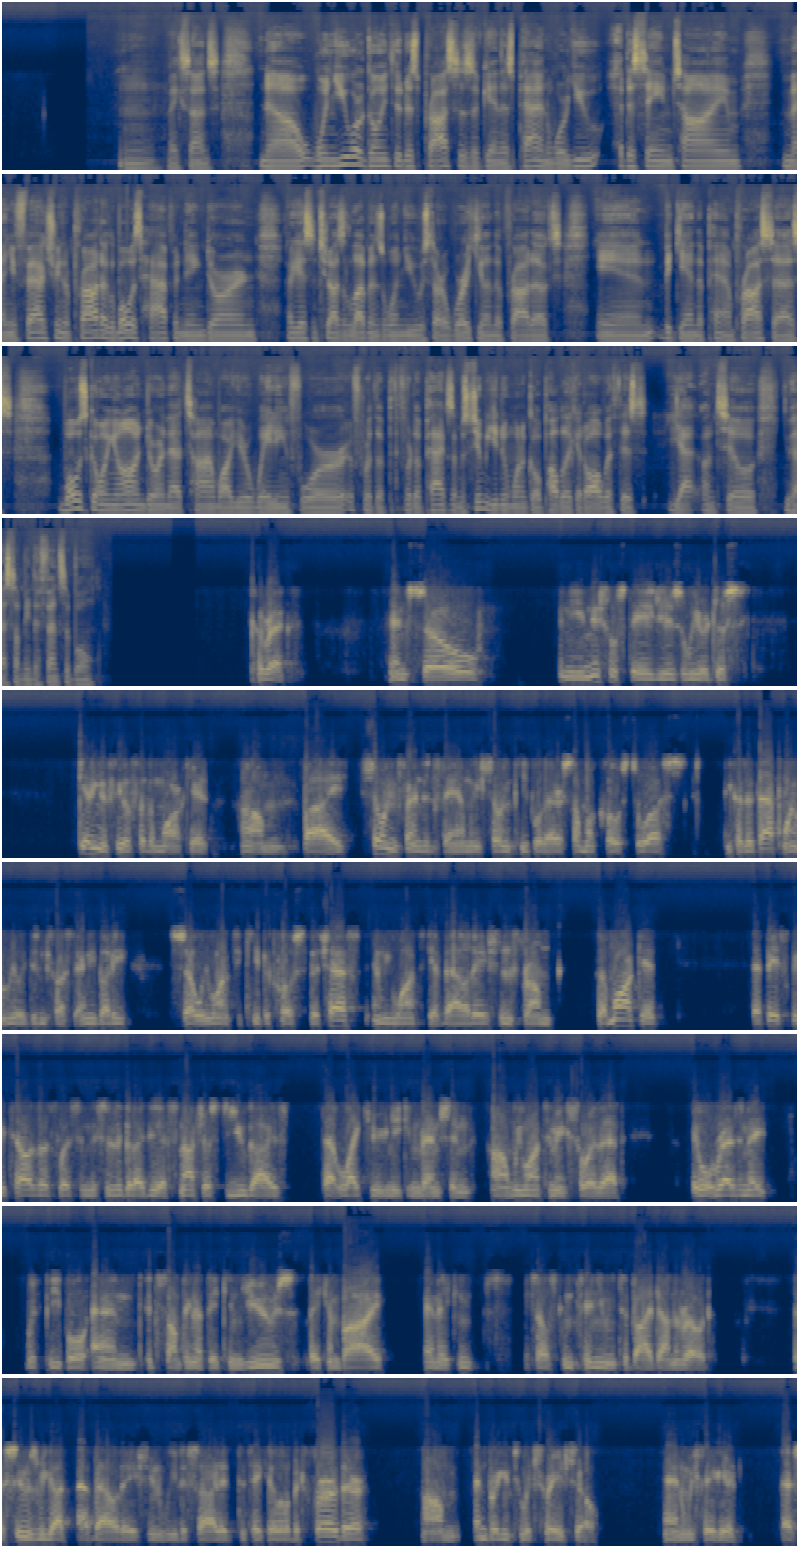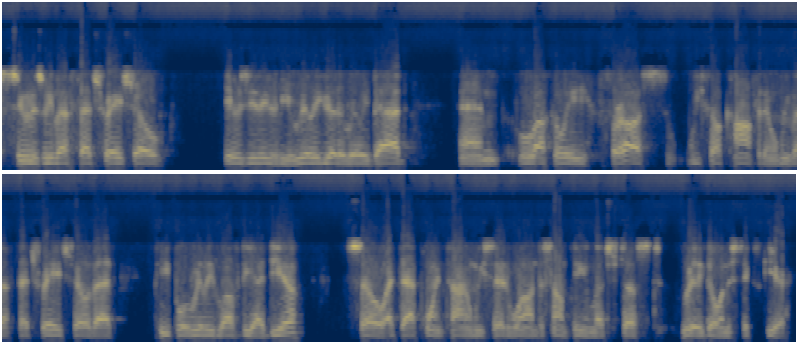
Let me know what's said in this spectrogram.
Mm, makes sense. Now, when you were going through this process of getting this patent, were you at the same time manufacturing the product? What was happening during, I guess, in 2011 is when you started working on the product and began the patent process. What was going on during that time while you're waiting for for the for the patents? I'm assuming you didn't want to go public at all with this yet until you had something defensible. Correct. And so in the initial stages, we were just getting a feel for the market um, by showing friends and family, showing people that are somewhat close to us, because at that point we really didn't trust anybody. So we wanted to keep it close to the chest, and we wanted to get validation from the market that basically tells us, listen, this is a good idea. It's not just you guys that like your unique invention. Um, we wanted to make sure that it will resonate with people and it's something that they can use, they can buy, and they can themselves continuing to buy down the road. As soon as we got that validation, we decided to take it a little bit further um, and bring it to a trade show. And we figured as soon as we left that trade show, it was either going to be really good or really bad. And luckily for us, we felt confident when we left that trade show that people really loved the idea. So at that point in time, we said we're on to something and let's just really go into sixth gear.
